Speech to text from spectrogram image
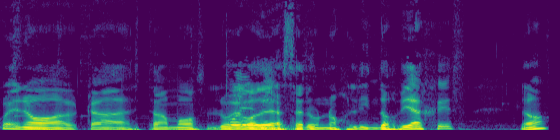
Bueno, acá estamos luego de hacer unos lindos viajes, ¿no?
